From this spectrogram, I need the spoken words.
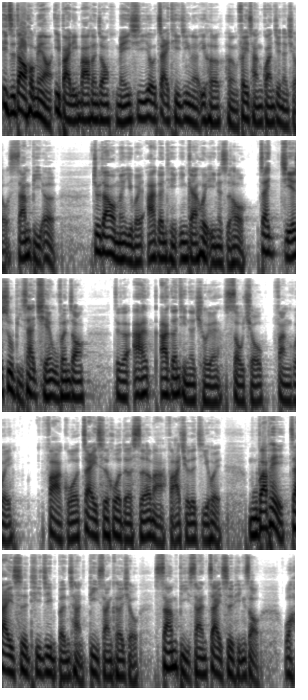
一直到后面啊，一百零八分钟，梅西又再踢进了一颗很非常关键的球，三比二。就当我们以为阿根廷应该会赢的时候，在结束比赛前五分钟，这个阿阿根廷的球员手球犯规，法国再一次获得十二码罚球的机会，姆巴佩再一次踢进本场第三颗球，三比三再次平手。哇，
